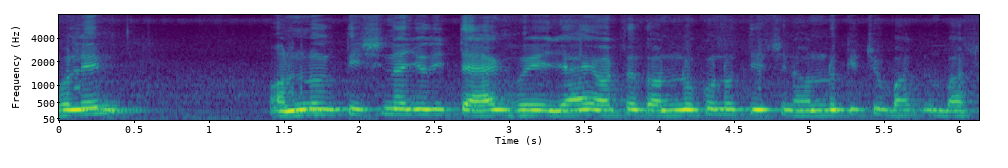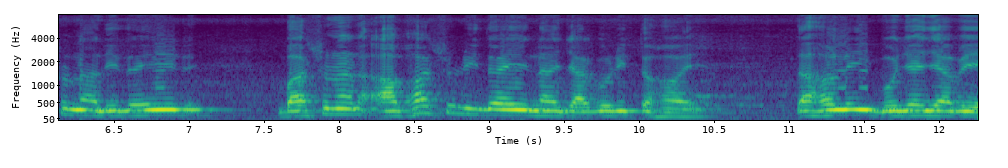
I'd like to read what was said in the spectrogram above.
হলে অন্য তৃষ্ণা যদি ত্যাগ হয়ে যায়, অর্থাৎ অন্য কোনো তৃষ্ণা, অন্য কিছু বাসনা হৃদয়ের, বাসনার আভাস হৃদয়ে না জাগরিত হয় তাহলেই বোঝা যাবে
